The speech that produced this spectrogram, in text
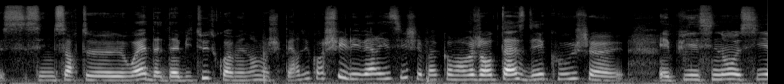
c'est une sorte ouais, d'habitude, quoi. Maintenant, moi, je suis perdue quand je suis l'hiver ici. Je sais pas comment j'entasse des couches. Et puis, sinon aussi,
